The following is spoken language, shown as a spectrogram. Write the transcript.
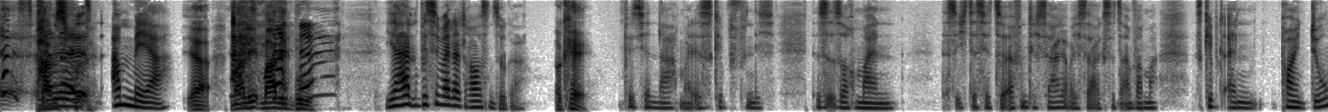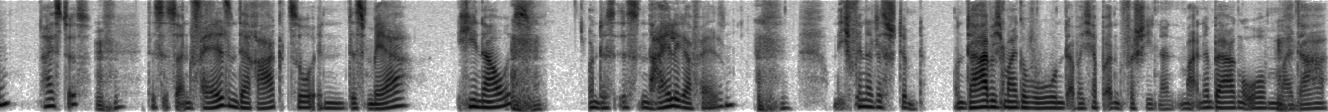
Palm Springs. Äh, am Meer. Ja, Mali Malibu. Ja, ein bisschen weiter draußen sogar. Okay. Ein bisschen nach mal. Es gibt, finde ich, das ist auch mein, dass ich das jetzt so öffentlich sage, aber ich sage es jetzt einfach mal. Es gibt einen Point Doom, heißt es. Mhm. Das ist so ein Felsen, der ragt so in das Meer hinaus. Mhm. Und das ist ein heiliger Felsen. Mhm. Und ich finde, das stimmt. Und da habe ich mal gewohnt, aber ich habe an verschiedenen, mal an den Bergen oben, mal Mhm. da.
